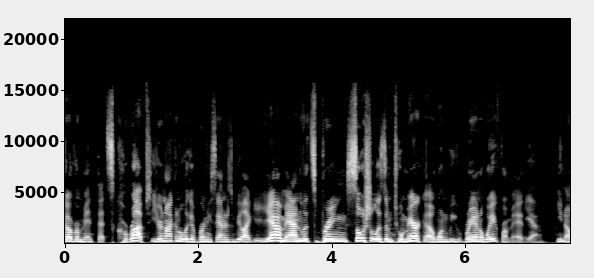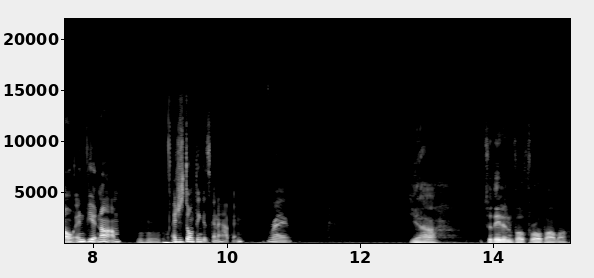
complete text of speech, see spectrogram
government that's corrupt, you're not going to look at Bernie Sanders and be like, yeah, man, let's bring socialism to America when we ran away from it, Yeah. you know, in Vietnam. I just don't think it's going to happen. Right. Yeah. So they didn't vote for Obama.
